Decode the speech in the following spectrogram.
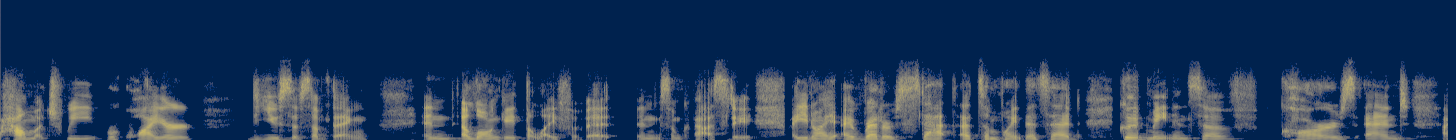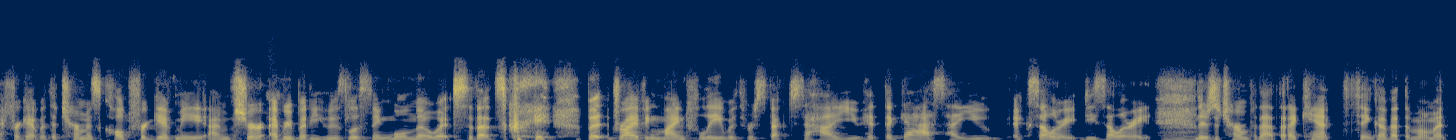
how much we require the use of something and elongate the life of it in some capacity? You know, I, I read a stat at some point that said good maintenance of cars and I forget what the term is called. Forgive me. I'm sure everybody who's listening will know it. So that's great. But driving mindfully with respect to how you hit the gas, how you accelerate, decelerate. Mm. There's a term for that that I can't think of at the moment.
